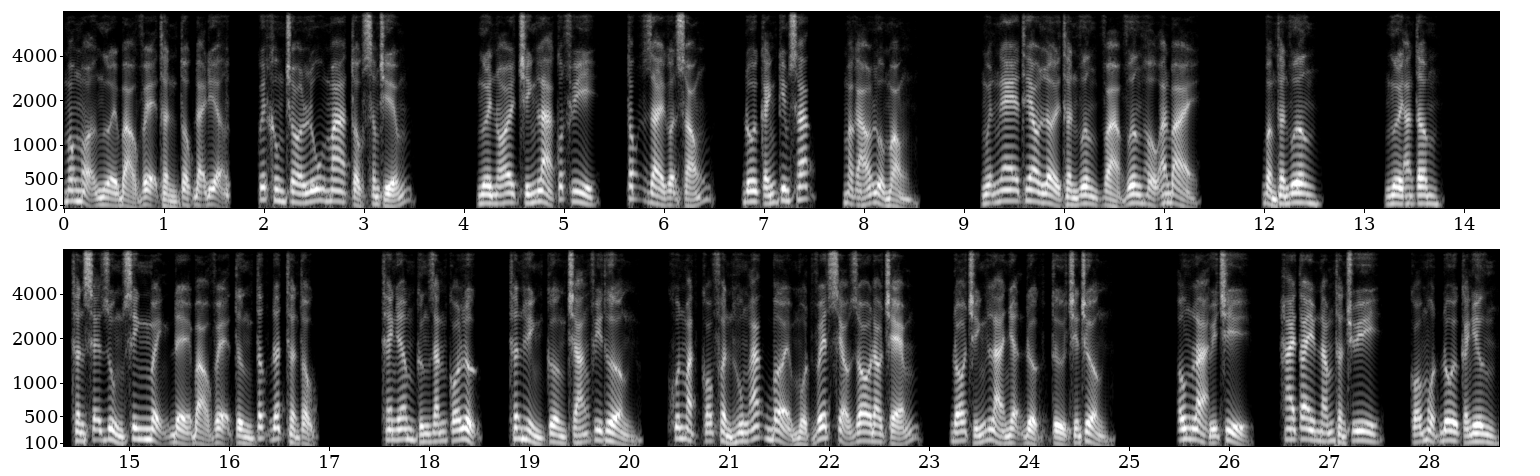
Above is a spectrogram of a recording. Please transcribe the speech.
mong mọi người bảo vệ thần tộc đại địa, quyết không cho lũ ma tộc xâm chiếm. Người nói chính là cốt phi, tóc dài gợn sóng, đôi cánh kim sắc, mặc áo lụa mỏng. Nguyện nghe theo lời thần vương và vương hậu an bài. Bẩm thần vương. Người an tâm. Thần sẽ dùng sinh mệnh để bảo vệ từng tấc đất thần tộc. Thanh âm cứng rắn có lực, thân hình cường tráng phi thường, khuôn mặt có phần hung ác bởi một vết sẹo do đao chém, đó chính là nhận được từ chiến trường. Ông là Húy Chỉ, hai tay nắm thần truy, có một đôi cánh ưng.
